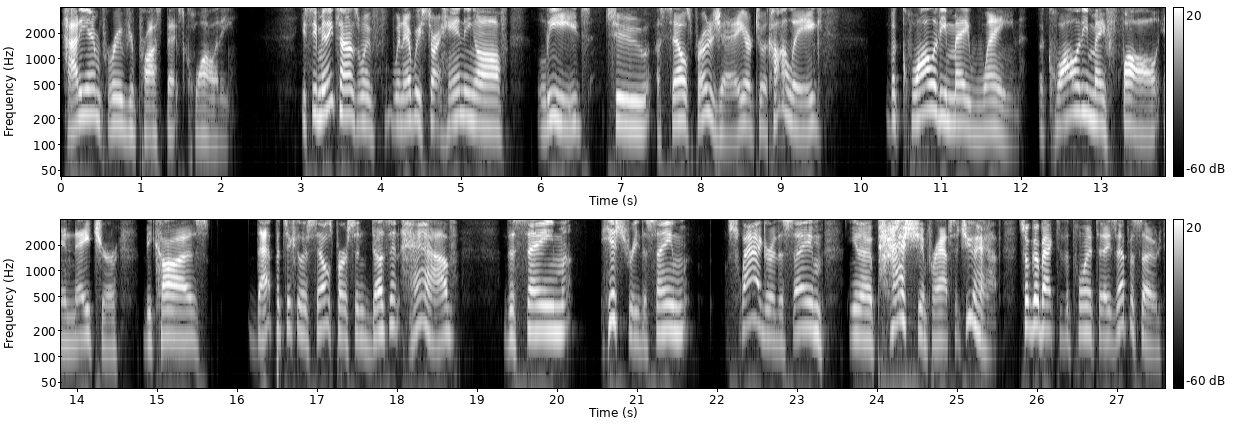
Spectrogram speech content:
How do you improve your prospects' quality? You see, many times when whenever we start handing off leads to a sales protege or to a colleague, the quality may wane the quality may fall in nature because that particular salesperson doesn't have the same history, the same swagger, the same, you know, passion perhaps that you have. So go back to the point of today's episode.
